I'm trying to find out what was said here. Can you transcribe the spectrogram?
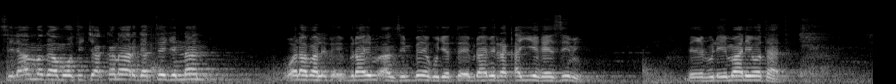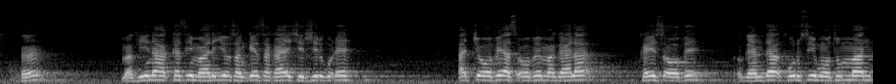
سلا أما قاموتي كان أرجتي جنان. ولا بل إبراهيم أنسن بيكو جت إبراهيم رقايي غيسيمي ضعف الإيمان يوتات. ها؟ Makiinaa akkasii maaliyyoo san keessa kaayee shirshir godhe? Achi oofee as oofee magaalaa keessa oofee ganda kursii mootummaan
